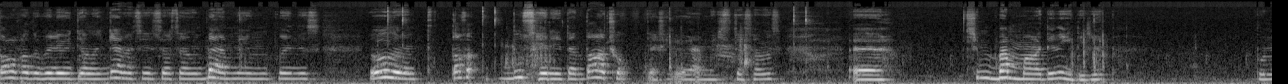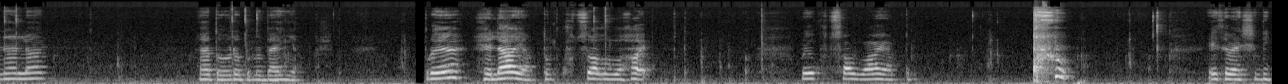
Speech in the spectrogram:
daha fazla böyle videoların gelmesini istiyorsanız beğenmeyi unutmayınız. Ve o zaman daha, bu seriden daha çok destek vermek istiyorsanız ee, şimdi ben madene gideceğim. Bu ne lan? Ha doğru bunu ben yapmıştım. Buraya hela yaptım. Kutsal vaha yaptım. Buraya kutsal vaha yaptım. Neyse ben şimdi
